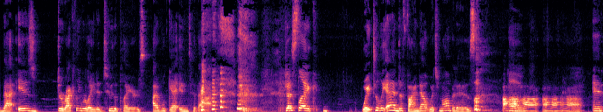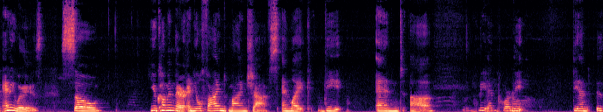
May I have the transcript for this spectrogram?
that is directly related to the players. I will get into that. Just like wait till the end to find out which mob it is. Ha ha ha ha. and anyways, so you come in there and you'll find mine shafts and like the end uh The end portal. the the end is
